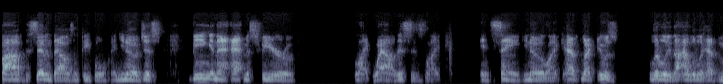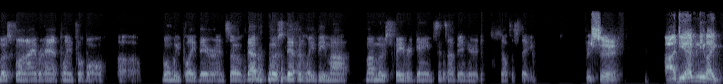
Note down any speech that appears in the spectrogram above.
five to seven thousand people, and you know just being in that atmosphere of like, wow, this is like insane. You know, like have like it was literally I literally had the most fun I ever had playing football uh, when we played there, and so that most definitely be my my most favorite game since I've been here at Delta State. For sure. Uh, do you have any like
